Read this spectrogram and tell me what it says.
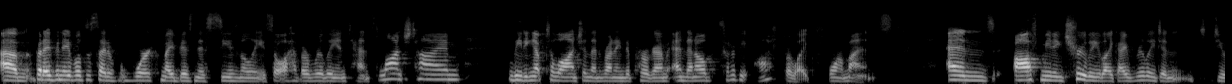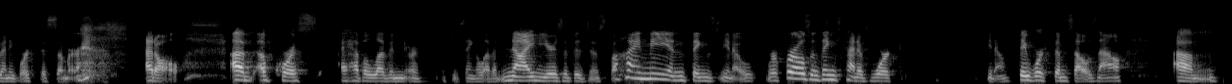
um, but i've been able to sort of work my business seasonally. So i'll have a really intense launch time leading up to launch and then running the program. And then i'll sort of be off for like four months. And off meaning truly like i really didn't do any work this summer at all. Um, of course i have 11 or i keep saying 11 nine years of business behind me and things you know referrals and things kind of work you know they work themselves now. Um,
